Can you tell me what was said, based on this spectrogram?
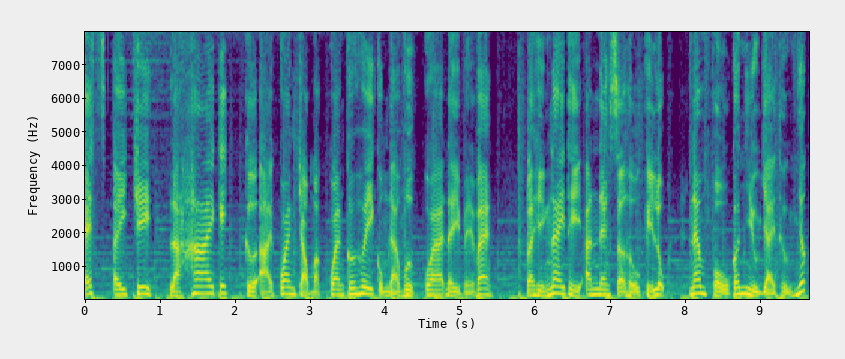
SAG là hai cái cửa ải quan trọng mà Quan Kế Huy cũng đã vượt qua đầy vẻ vang. Và hiện nay thì anh đang sở hữu kỷ lục nam phụ có nhiều giải thưởng nhất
